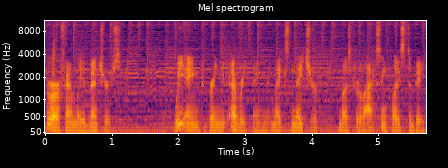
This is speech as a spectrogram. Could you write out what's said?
through our family adventures. We aim to bring you everything that makes nature the most relaxing place to be.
